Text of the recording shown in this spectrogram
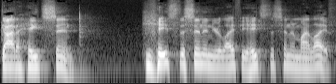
God hates sin. He hates the sin in your life, He hates the sin in my life.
